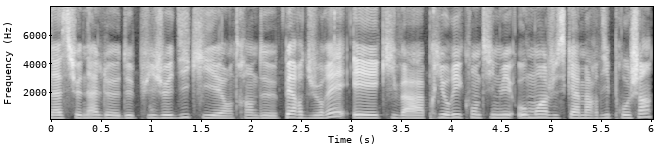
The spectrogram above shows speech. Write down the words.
nationale de- depuis jeudi qui est en train de perdurer et qui va a priori continuer au moins jusqu'à mardi prochain.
